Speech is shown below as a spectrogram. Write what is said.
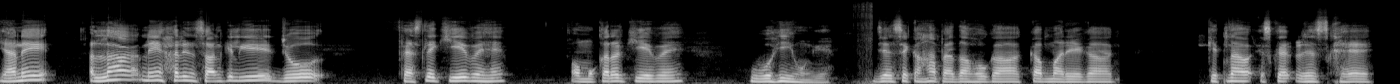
यानी अल्लाह ने हर इंसान के लिए जो फ़ैसले किए हुए हैं और मुकर किए हुए हैं, वही होंगे। जैसे कहाँ पैदा होगा, कब मरेगा, कितना इसका रिस्क है,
